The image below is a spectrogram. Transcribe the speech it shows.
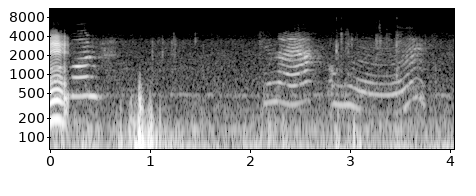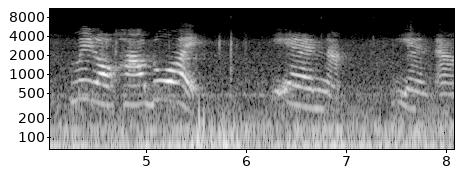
นี่ คุณที่ไหนอะโอ้โหไม่รองเท้าด้วยพี่แอนน่ะพี่แอนเอา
